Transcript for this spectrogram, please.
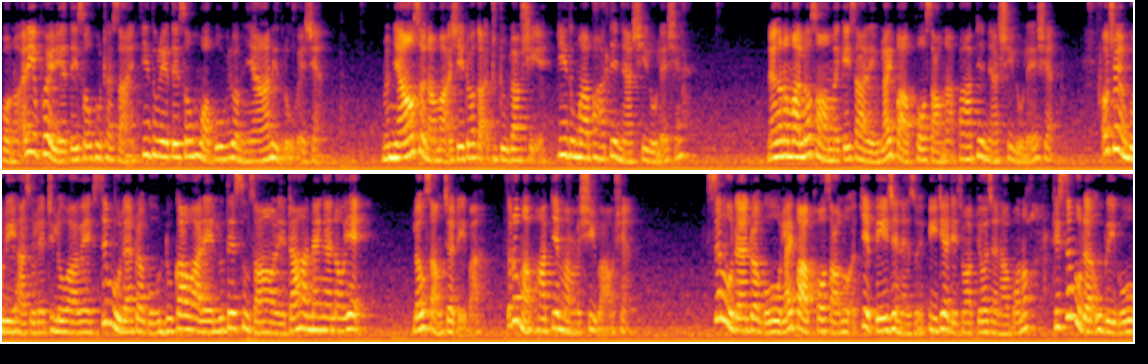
ပေါ့နော်အဲ့ဒီအဖွဲ့တွေရဲ့သေဆုံးမှုထက်စားရင်ပြည်သူတွေသေဆုံးမှုကပိုပြီးတော့များနေတယ်လို့ပဲရှင် မများဆိုတော့မှအရေးတွက်ကအတူတူလောက်ရှိတယ်ပြည်သူမှာဘာပညာရှိလို့လဲရှင်နိုင်ငံတော်မှာလွတ်ဆောင်အောင်မယ့်ကိစ္စတွေကိုလိုက်ပါဖော်ဆောင်တာဘာပညာရှိလို့လဲရှင်အုတ်ချွေမှုတွေဟာဆိုလဲဒီလိုပါပဲစစ်မှုတန်းအတွက်ကိုလူကောက်ရတယ်လူသစ်စုဆောင်ရတယ်ဒါဟာနိုင်ငံတော်ရဲ့လှုံ့ဆော်ချက်တွေပါသူတို့မှာဘာပြစ်မှမရှိပါဘူးရှင်စစ်မှုတန်းအတွက်ကိုလိုက်ပါဖော်ဆောင်လို့အပြစ်ပေးခြင်းတယ်ဆိုရင် PDF တွေကျွန်မပြောချင်တာပေါ့နော်ဒီစစ်မှုတန်းဥပဒေကို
